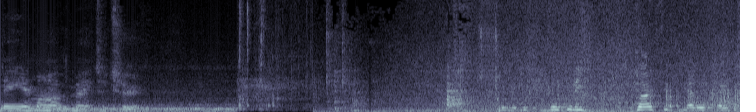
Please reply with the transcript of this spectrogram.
Me and my other mates are too. Look at, look at these perfect metal cases.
